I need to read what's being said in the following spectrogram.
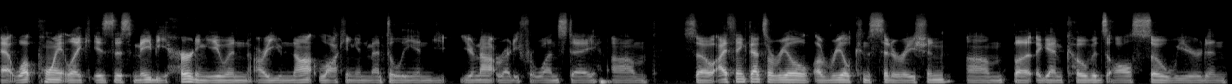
at what point, like, is this maybe hurting you? And are you not locking in mentally and you're not ready for Wednesday? Um, so I think that's a real, a real consideration. Um, but again, COVID's all so weird and,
